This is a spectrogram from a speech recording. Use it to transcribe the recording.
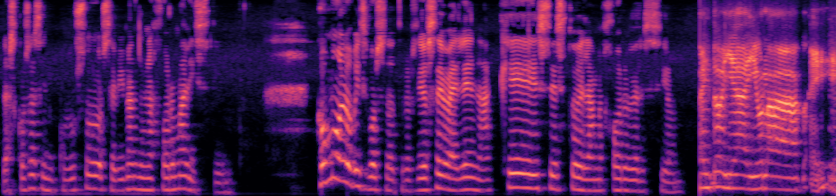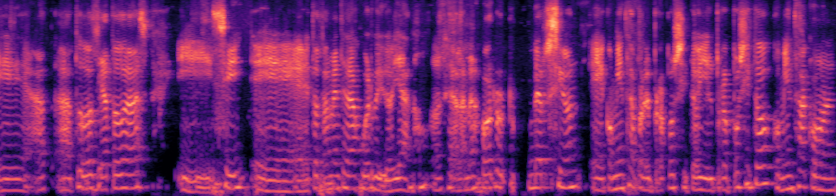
las cosas incluso se vivan de una forma distinta. ¿Cómo lo veis vosotros, Joseba, Elena? ¿Qué es esto de la mejor versión? ya y hola eh, a, todos y a todas. Y sí, eh, totalmente de acuerdo, ya ¿no? O sea, la mejor versión eh, comienza por el propósito y el propósito comienza con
